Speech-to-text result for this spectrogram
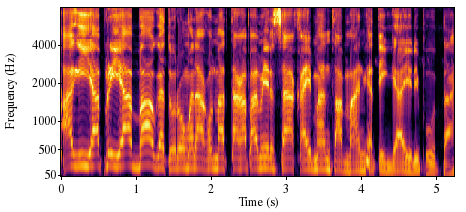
ang iya priya ba, gaturong man akong mata ka pamirsa kay man taman katigayo puta.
